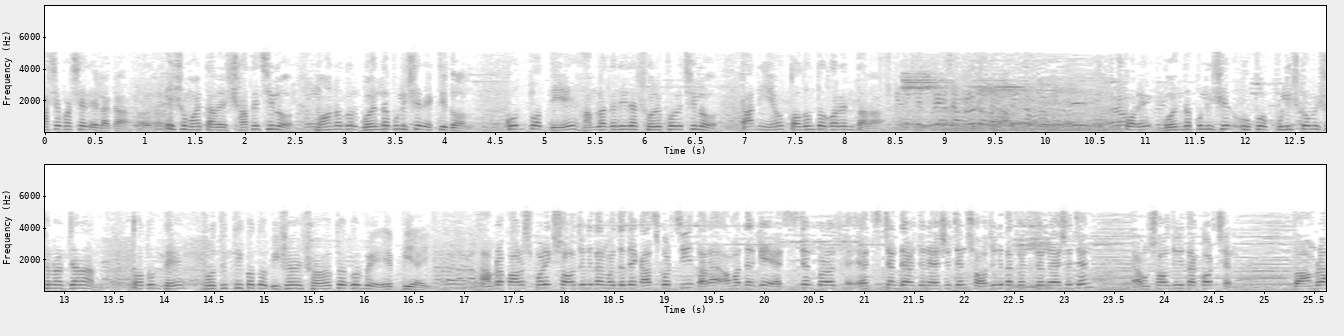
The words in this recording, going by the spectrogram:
আশেপাশের এলাকা। এ সময় তাদের সাথে ছিল মহানগর গোয়েন্দা পুলিশের একটি দল। কোন পথ দিয়ে হামলাকারীরা সরে পড়েছিল তা নিয়েও তদন্ত করেন তারা। পরে গোয়েন্দা পুলিশের উপ পুলিশ কমিশনার জানান, তদন্তে প্রযুক্তিগত বিষয়ে সহায়তা করবে এফবিআই। আমরা পারস্পরিক সহযোগিতার মধ্যে দিয়ে কাজ করছি। তারা আমাদেরকে অ্যাসিস্ট্যান্ট করার অ্যাসিস্ট্যান্ট দেওয়ার জন্য এসেছেন সহযোগিতার জন্য এসেছেন এবং সহযোগিতা করছেন। তো আমরা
